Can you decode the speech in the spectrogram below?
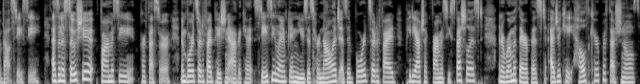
about Stacy. As an associate pharmacy professor and board certified patient advocate, Stacy Lampkin uses her knowledge as a board certified pediatric pharmacy specialist and aromatherapist to educate healthcare professionals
